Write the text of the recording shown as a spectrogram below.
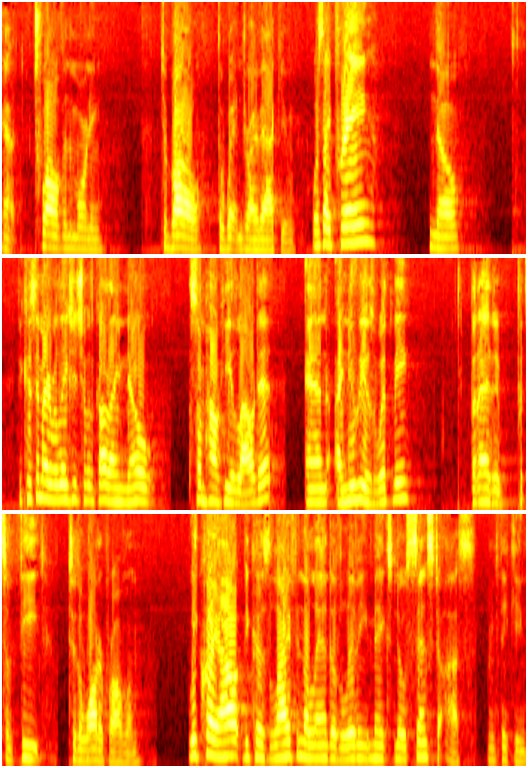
at twelve in the morning to borrow the wet and dry vacuum. Was I praying? No. Because in my relationship with God, I know somehow He allowed it, and I knew He was with me, but I had to put some feet to the water problem. We cry out because life in the land of the living makes no sense to us. I'm thinking,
